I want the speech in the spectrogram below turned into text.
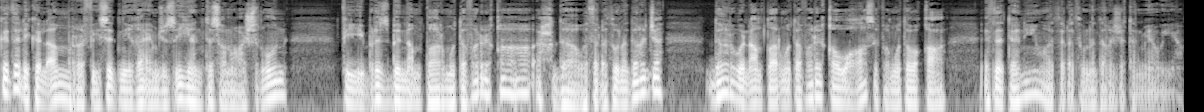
كذلك الأمر في سيدني غائم جزئيا 29 في بريسبن أمطار متفرقة 31 درجة. داروين أمطار متفرقة وعاصفة متوقعة 32 درجة مئوية.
